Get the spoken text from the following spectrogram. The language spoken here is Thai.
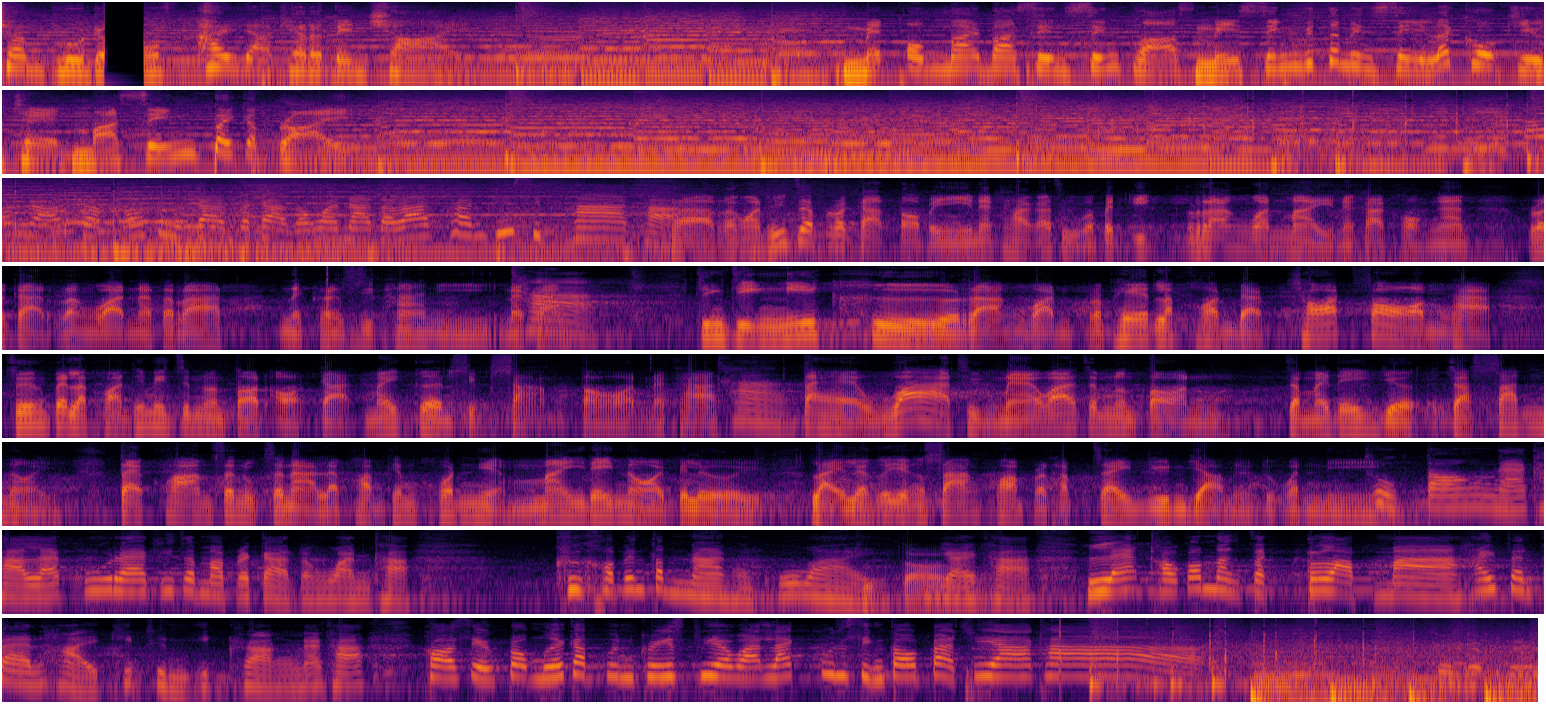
แชมพูโดฟไฮยาเคราตินชาย เม็ดอมไมบาซินซิงค์พลัส มีซิงค์วิตามินซีและโคคิวเทน มาซิงค์ไปกับไบรท์ยินดีต้อนรับกลับเข้าสู่การประกาศรางวัลนาตราชครั้งที่ 15 ค่ะ ค่ะรางวัลที่จะประกาศต่อไปนี้นะคะ ก็ถือว่าเป็นอีกรางวัลใหม่นะคะ ของงานประกาศรางวัลนาตราชในครั้งที่15 นี้นะคะ ค่ะ จริง ๆ นี่คือรางวัลประเภทละครแบบช็อตฟอร์มค่ะ ซึ่งเป็นละครที่มีจำนวนตอนออกอากาศไม่เกิน 13 ตอนนะคะ ค่ะ แต่ว่าถึงแม้ว่าจำนวนตอนจะไม่ได้เยอะจะสั้นหน่อย แต่ความสนุกสนานและความเข้มข้นเนี่ยไม่ได้น้อยไปเลย หลายเรื่องก็ยังสร้างความประทับใจยืนยาวมาถึงทุกวันนี้ ถูกต้องนะคะ และคู่แรกที่จะมาประกาศรางวัลค่ะ คือเขาเป็นตำนานของคู่วายถูกต้อง คุณยายค่ะ และเขากำลังจะกลับมาให้แฟนๆ หายคิดถึงอีกครั้งนะคะ ขอเสียงปรบมือให้กับคุณคริสพีรวัตรและคุณสิงโตปรัชญาค่ะ เชิญครับแม่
